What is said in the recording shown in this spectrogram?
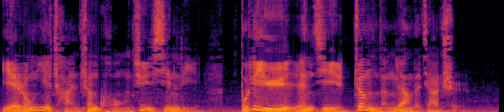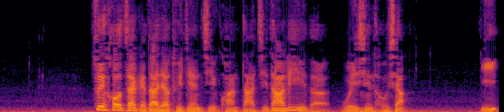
也容易产生恐惧心理，不利于人际正能量的加持。最后再给大家推荐几款大吉大利的微信头像：一、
